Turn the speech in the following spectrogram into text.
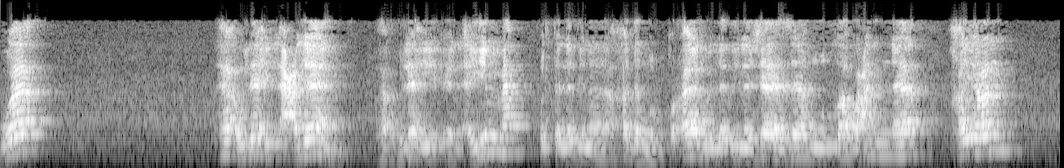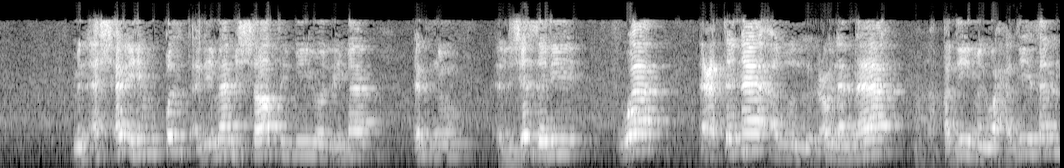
وهؤلاء الأعلام هؤلاء الأئمة قلت الذين خدموا القرآن والذين جازاهم الله عنا خيرا من أشهرهم قلت الإمام الشاطبي والإمام ابن الجزري واعتناء العلماء قديما وحديثا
